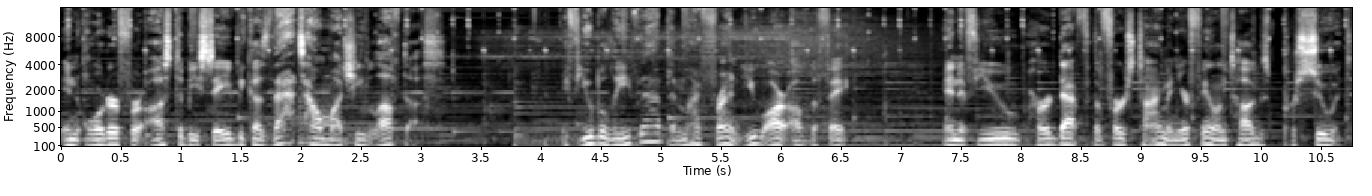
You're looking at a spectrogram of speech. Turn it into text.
in order for us to be saved, because that's how much he loved us. If you believe that, then my friend, you are of the faith. And if you heard that for the first time and you're feeling tugs, pursue it.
